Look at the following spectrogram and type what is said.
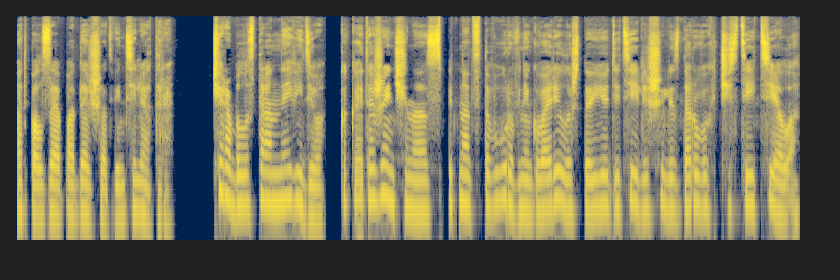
отползая подальше от вентилятора. Вчера было странное видео. Какая-то женщина с 15 уровня говорила, что ее детей лишили здоровых частей тела.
